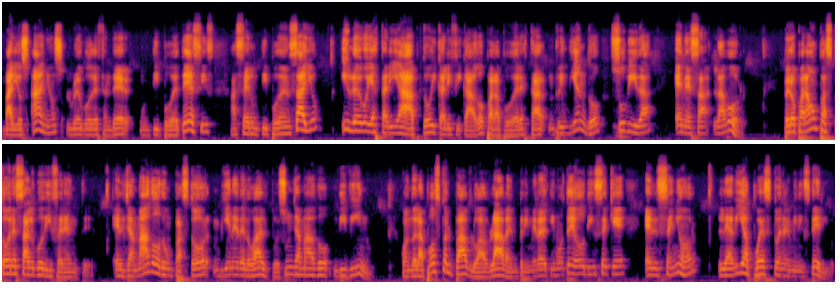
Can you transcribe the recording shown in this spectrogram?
varios años, luego defender un tipo de tesis, hacer un tipo de ensayo y luego ya estaría apto y calificado para poder estar rindiendo su vida en esa labor. Pero para un pastor es algo diferente. El llamado de un pastor viene de lo alto, es un llamado divino. Cuando el apóstol Pablo hablaba en Primera de Timoteo, dice que el Señor le había puesto en el ministerio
